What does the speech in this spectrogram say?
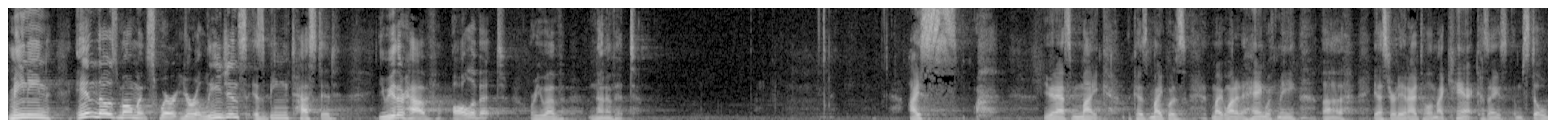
meaning in those moments where your allegiance is being tested, you either have all of it or you have none of it. I, you can ask Mike, because Mike, was, Mike wanted to hang with me uh, yesterday, and I told him I can't because I'm still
